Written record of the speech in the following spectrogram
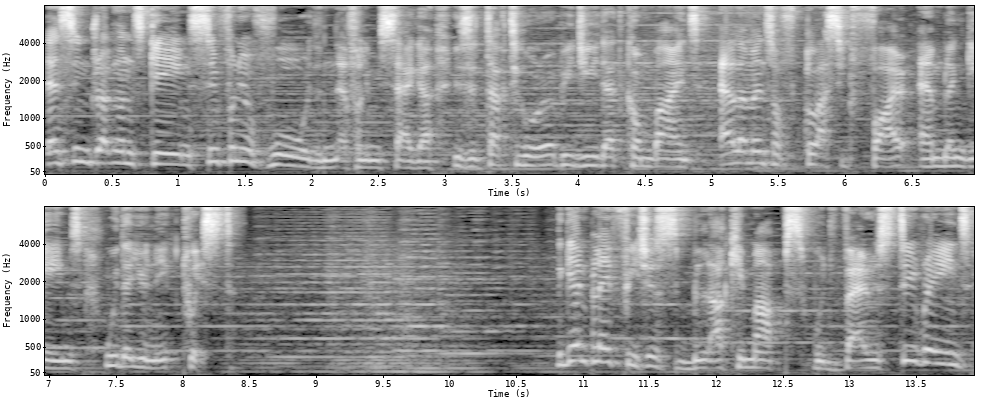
Dancing Dragon Games Symphony of War The Nephilim Saga is a tactical RPG that combines elements of classic Fire Emblem games with a unique twist. The gameplay features blocky maps with various terrains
